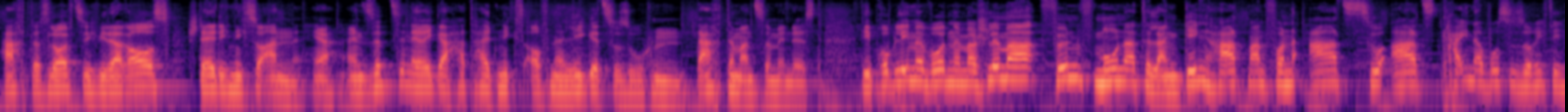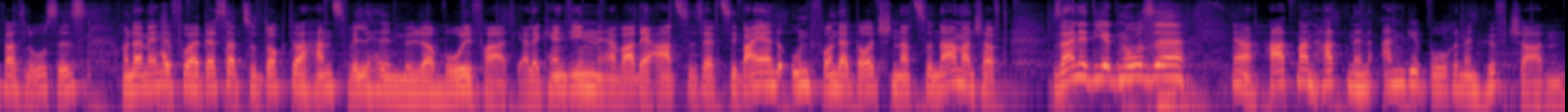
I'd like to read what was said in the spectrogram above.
ach, das läuft sich wieder raus, stell dich nicht so an. Ja, ein 17-Jähriger hat halt nichts auf einer Liege zu suchen. Dachte man zumindest. Die Probleme wurden immer schlimmer. Fünf Monate lang ging Hartmann von Arzt zu Arzt. Keiner wusste so richtig, was los ist. Und am Ende fuhr er deshalb zu Dr. Hans-Wilhelm Müller-Wohlfahrt. Ihr alle kennt ihn, er war der Arzt des FC Bayern und von der deutschen Nationalmannschaft. Seine Diagnose, ja, Hartmann hat einen angeborenen Hüftschaden.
